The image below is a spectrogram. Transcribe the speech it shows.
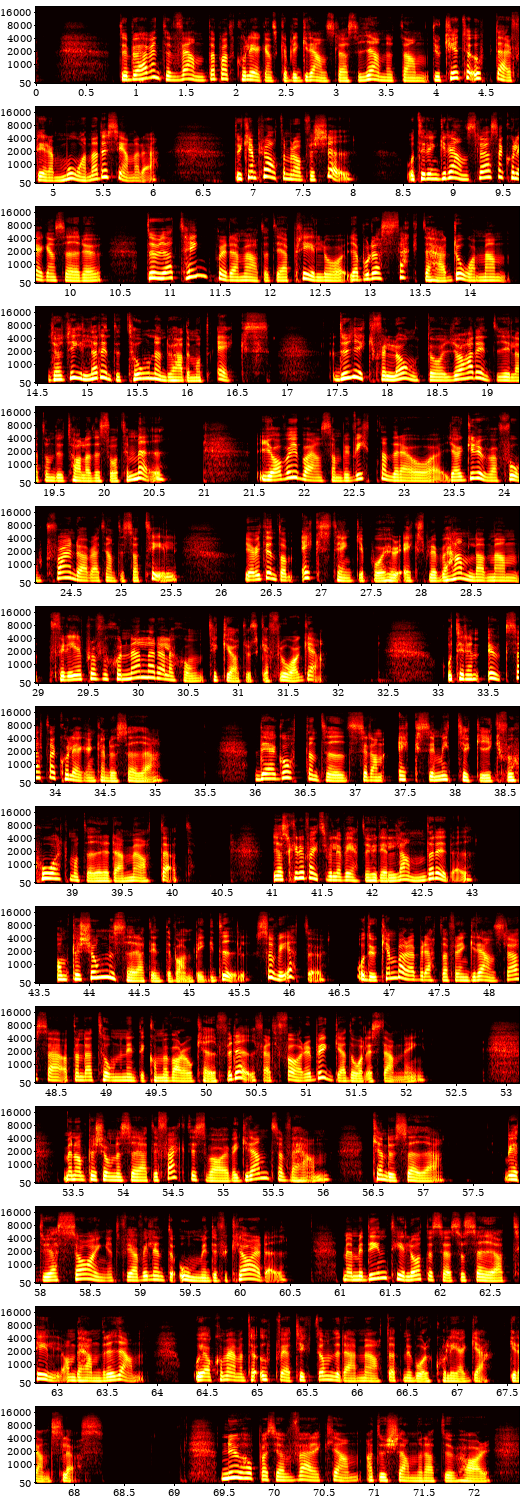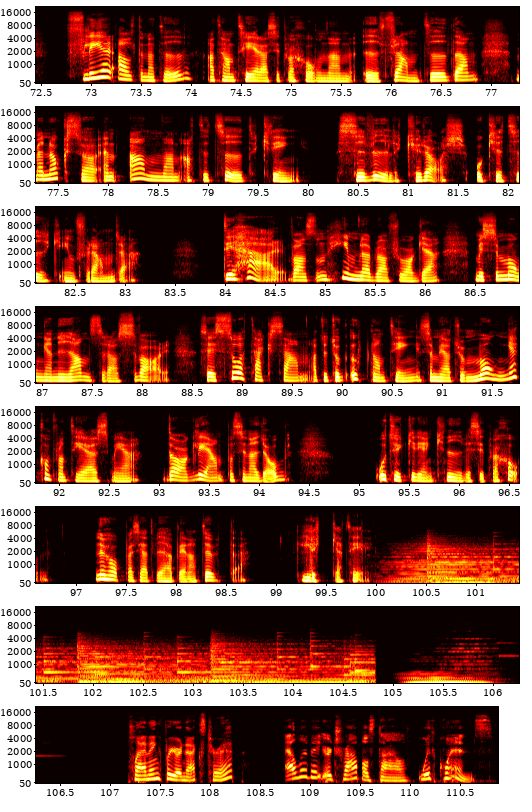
Du behöver inte vänta på att kollegan ska bli gränslös igen utan du kan ta upp det här flera månader senare. Du kan prata med dem för sig. Och till den gränslösa kollegan säger du, du jag har tänkt på det där mötet i april och jag borde ha sagt det här då men jag gillade inte tonen du hade mot X. Du gick för långt och jag hade inte gillat om du talade så till mig. Jag var ju bara en som bevittnade det och jag gruvar fortfarande över att jag inte sa till. Jag vet inte om X tänker på hur X blev behandlad men för er professionella relation tycker jag att du ska fråga. Och till den utsatta kollegan kan du säga det har gått en tid sedan X i mitt tycke gick för hårt mot dig i det där mötet. Jag skulle faktiskt vilja veta hur det landade i dig. Om personen säger att det inte var en big deal så vet du. Och du kan bara berätta för den gränslösa att den där tonen inte kommer vara okej för dig för att förebygga dålig stämning. Men om personen säger att det faktiskt var över gränsen för henne kan du säga, vet du jag sa inget för jag vill inte omyndigförklara dig. Men med din tillåtelse så säger jag till om det händer igen. Och jag kommer även ta upp vad jag tyckte om det där mötet med vår kollega Gränslös. Nu hoppas jag verkligen att du känner att du har fler alternativ att hantera situationen i framtiden, men också en annan attityd kring civilkurage och kritik inför andra. Det här var en sån himla bra fråga med så många nyanser av svar. Så jag är så tacksam att du tog upp någonting som jag tror många konfronteras med dagligen på sina jobb och tycker är en knivig situation. Nu hoppas jag att vi har benat ut det. Lycka till! Planning for your next trip? Elevate your travel style with Quince.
